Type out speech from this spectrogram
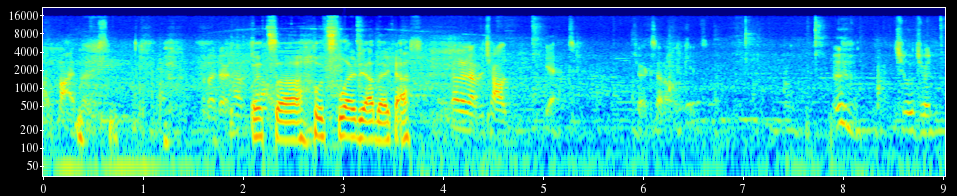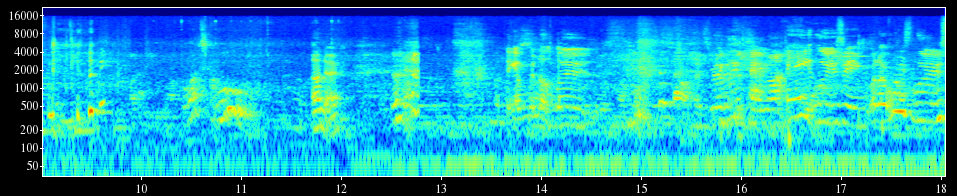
I'd buy those. But I don't have. A child. Let's uh let's slow down there, Kath. I don't have a child yet. Jokes, I don't want kids. Ugh, children. Well, that's cool. Oh no. I think I'm gonna lose. I hate losing, but I always lose.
